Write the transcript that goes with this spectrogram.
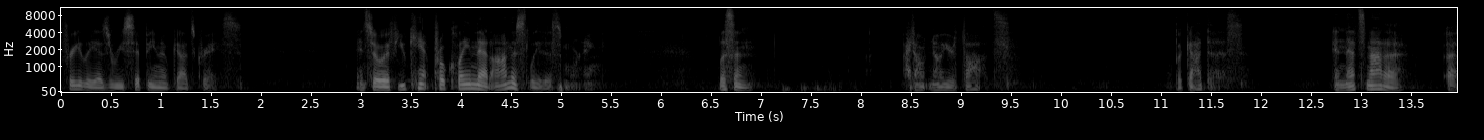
freely as a recipient of God's grace. And so, if you can't proclaim that honestly this morning, listen, I don't know your thoughts, but God does. And that's not a, a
